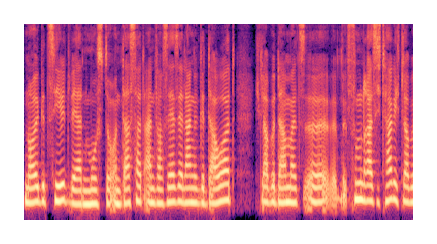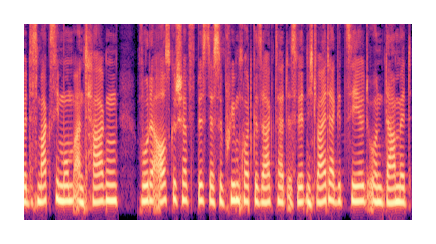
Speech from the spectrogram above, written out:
neu gezählt werden musste. Und das hat einfach sehr, sehr lange gedauert. Ich glaube damals äh, 35 Tage, ich glaube das Maximum an Tagen, wurde ausgeschöpft, bis der Supreme Court gesagt hat, es wird nicht weitergezählt und damit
